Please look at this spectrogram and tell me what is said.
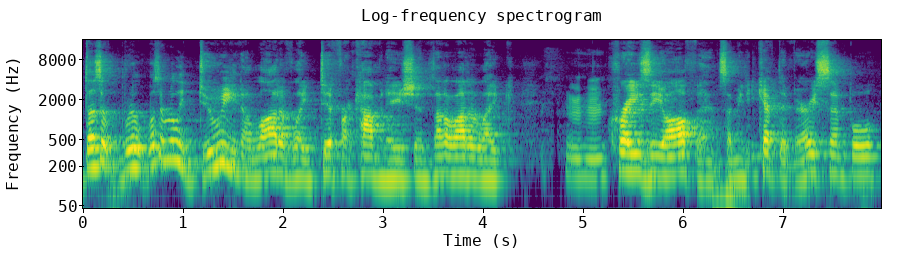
doesn't real wasn't really doing a lot of like different combinations, not a lot of like mm-hmm. crazy offense. I mean, he kept it very simple,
